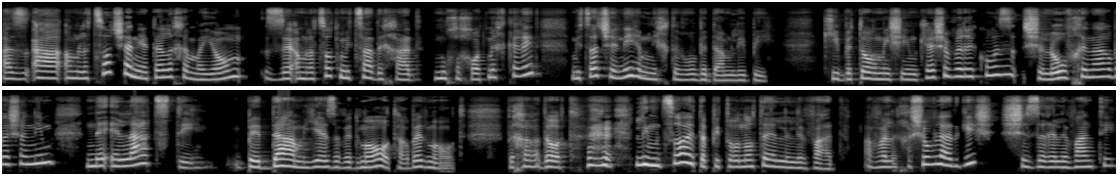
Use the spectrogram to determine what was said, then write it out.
אז ההמלצות שאני אתן לכם היום זה המלצות מצד אחד מוכחות מחקרית, מצד שני הם נכתבו בדם ליבי. כי בתור מישהי עם קשב וריכוז שלא אובחנה הרבה שנים, נאלצתי בדם, יזע ודמעות, הרבה דמעות וחרדות, למצוא את הפתרונות האלה לבד. אבל חשוב להדגיש שזה רלוונטי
